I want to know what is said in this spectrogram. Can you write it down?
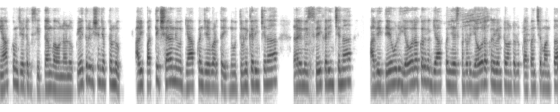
జ్ఞాపకం చేయటకు సిద్ధంగా ఉన్నాను. పేతురు విషయం చెప్తుండు అవి ప్రతి క్షణం నువ్వు జ్ఞాపకం చేయబడతాయి. నువ్వు తృణీకరించినా దాన్ని నువ్వు స్వీకరించినా అవి దేవుడు ఎవరొకరికి జ్ఞాపకం చేసుకుంటాడు ఎవరొకరు వింటూ ఉంటాడు ప్రపంచం అంతా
